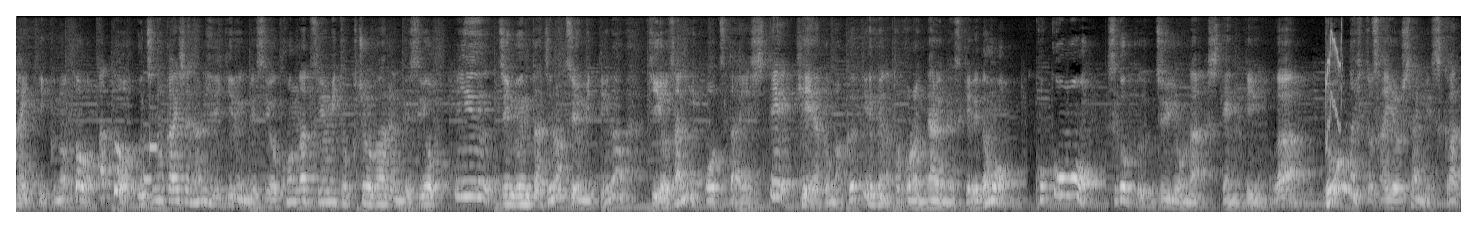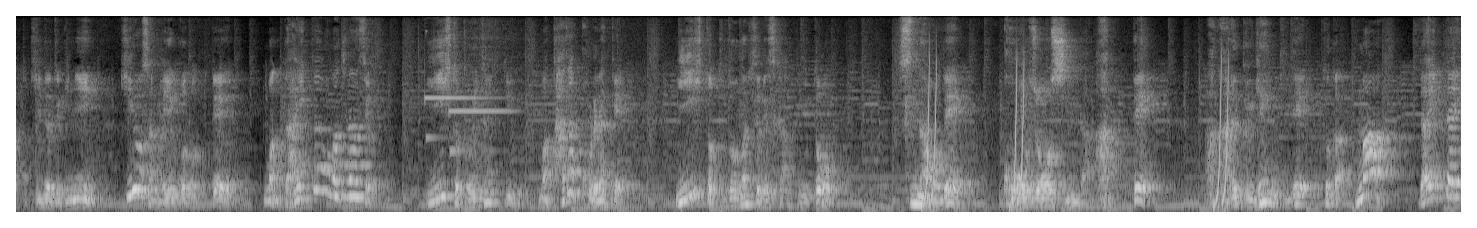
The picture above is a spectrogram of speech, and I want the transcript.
入っていくのとあとうちの会社何できるんですよこんな強み特徴があるんですよっていう自分たちの強みっていうのを企業さんにお伝えして契約巻くっていう風なところになるんですけれどもここもすごく重要な視点っていうのがどんな人採用したいんですかって聞いた時に企業さんが言うことってまあ大体同じなんですよ。いい人取りたいっていう。まあただこれだけ。いい人ってどんな人ですかっていうと素直で向上心があって明るく元気でとかまあ大体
